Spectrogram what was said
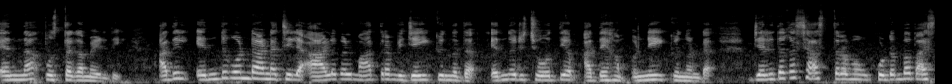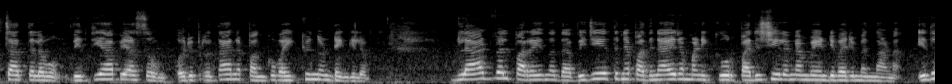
എന്ന പുസ്തകമെഴുതി. അതിൽ എന്തുകൊണ്ടാണ് ചില ആളുകൾ മാത്രം വിജയിക്കുന്നത് എന്നൊരു ചോദ്യം അദ്ദേഹം ഉന്നയിക്കുന്നുണ്ട്. ജനിതക ശാസ്ത്രവും കുടുംബ പശ്ചാത്തലവും വിദ്യാഭ്യാസവും ഒരു പ്രധാന പങ്ക് വഹിക്കുന്നുണ്ടെങ്കിലും ഗ്ലാഡ്വെൽ പറയുന്നത് വിജയത്തിന് പതിനായിരം മണിക്കൂർ പരിശീലനം വേണ്ടി വരുമെന്നാണ് ഇത്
